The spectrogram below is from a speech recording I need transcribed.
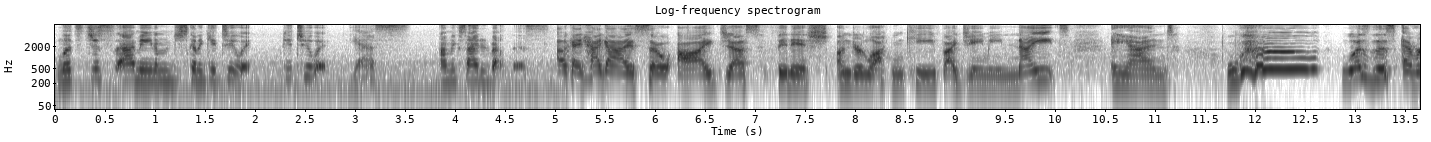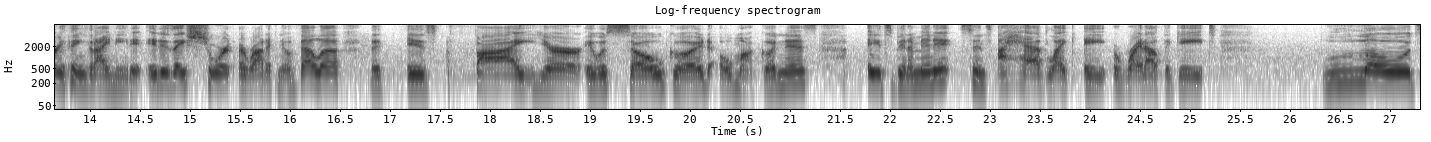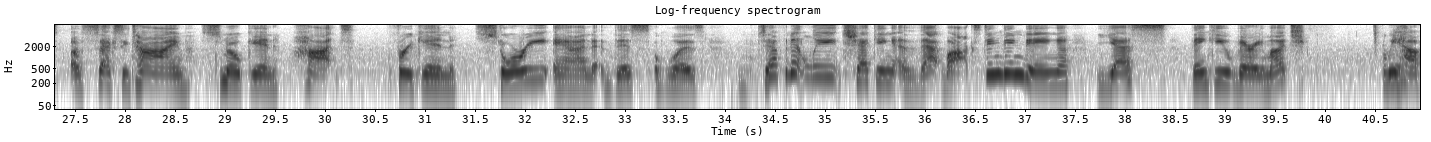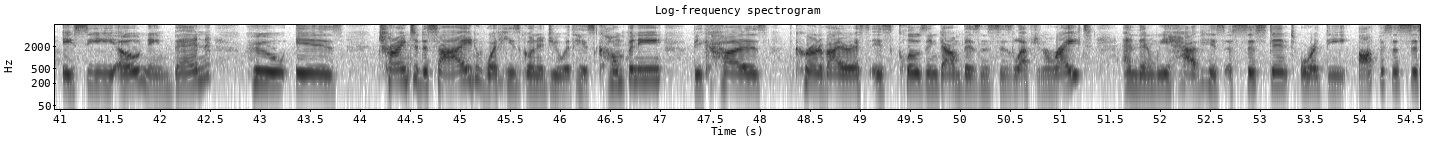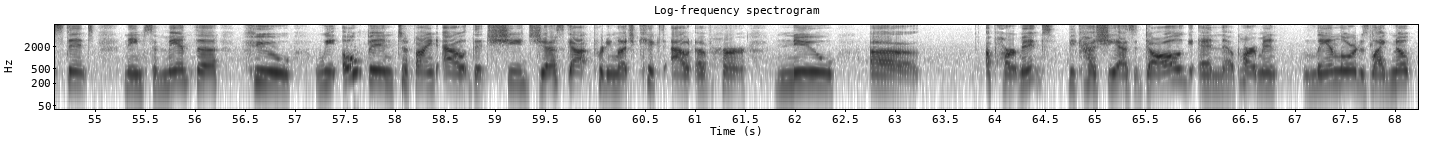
let's just—I mean, I'm just gonna get to it. Get to it. Yes. I'm excited about this. Okay, hi guys. So I just finished Under Lock and Key by Jamie Knight and woohoo! Was this everything that I needed? It is a short erotic novella that is fire. It was so good. Oh my goodness. It's been a minute since I had like a right out the gate loads of sexy time, smoking hot freaking story and this was definitely checking that box. Ding, ding, ding. Yes, thank you very much. We have a CEO named Ben who is trying to decide what he's going to do with his company because coronavirus is closing down businesses left and right. And then we have his assistant or the office assistant named Samantha, who we open to find out that she just got pretty much kicked out of her new uh, apartment because she has a dog, and the apartment landlord is like, nope,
